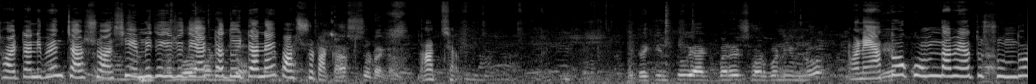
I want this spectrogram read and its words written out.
ছয়টা নেবেন চারশো আশি এমনি থেকে যদি একটা দুইটা নেয় পাঁচশো টাকা। পাঁচশো টাকা। আচ্ছা। এটা কিন্তু একবারে সর্বনিম্ন। মানে এত কম দামে এত সুন্দর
